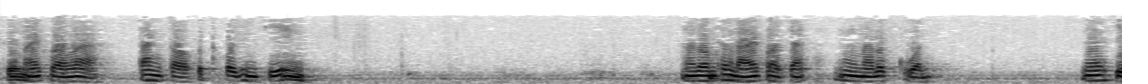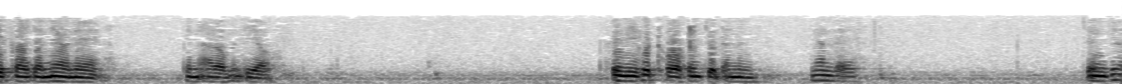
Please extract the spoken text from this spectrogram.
คือหมายความว่า ตั้งต่อพุทโธจริงๆ อารมณ์ทั้งหลายก็จะไม่มารบกวนแน่จิตก็จะแน่วแน่เป็นอารมณ์เดียวคือมีพุทโธเป็นจุดอันหนึ่ง นั่นเลยจึงจะ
